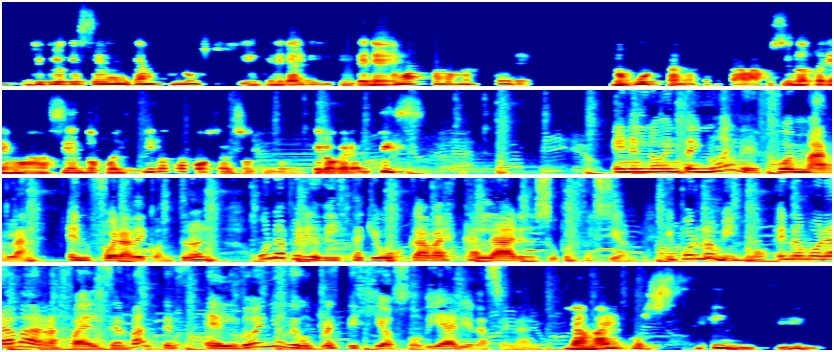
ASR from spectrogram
yo creo que ese es un gran plus en general que tenemos los actores. Nos gusta nuestro trabajo, si no estaríamos haciendo cualquier otra cosa, eso te lo, te lo garantizo. En el 99 fue Marla, en Fuera de Control, una periodista que buscaba escalar en su profesión y por lo mismo enamoraba a Rafael Cervantes, el dueño de un prestigioso diario nacional. La Maiter sí, sí,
